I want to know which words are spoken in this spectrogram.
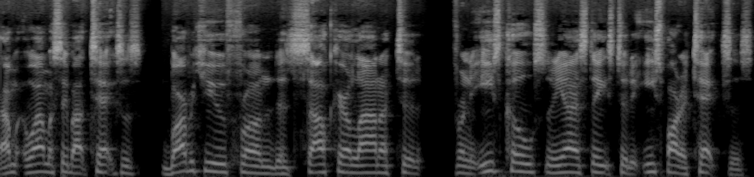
I'm, what I'm gonna say about Texas barbecue from the South Carolina to from the East Coast of the United States to the east part of Texas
